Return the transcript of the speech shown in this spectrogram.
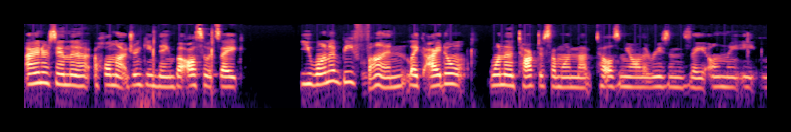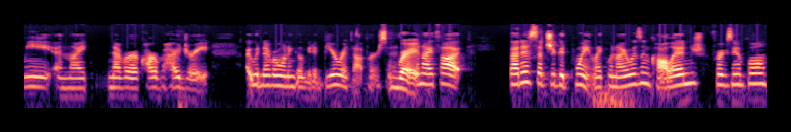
I understand the whole not drinking thing, but also it's like you want to be fun. Like I don't want to talk to someone that tells me all the reasons they only eat meat and like never a carbohydrate. I would never want to go get a beer with that person. Right. And I thought that is such a good point. Like when I was in college, for example,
